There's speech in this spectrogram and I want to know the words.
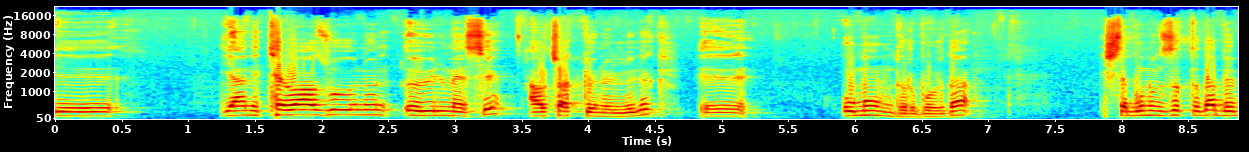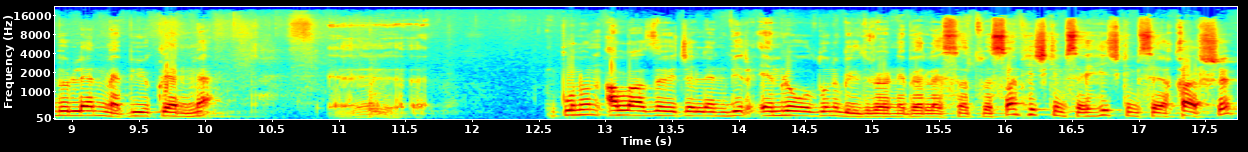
Ee, yani tevazuunun övülmesi, alçak gönüllülük e, umumdur burada. İşte bunun zıttı da böbürlenme, büyüklenme. Ee, bunun Allah Azze ve Celle'nin bir emri olduğunu bildiriyor Nebi Aleyhisselatü Vesselam. Hiç kimseye, hiç kimseye karşı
